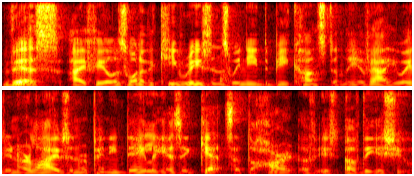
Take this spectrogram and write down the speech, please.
This, I feel, is one of the key reasons we need to be constantly evaluating our lives and repenting daily as it gets at the heart of, of the issue.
